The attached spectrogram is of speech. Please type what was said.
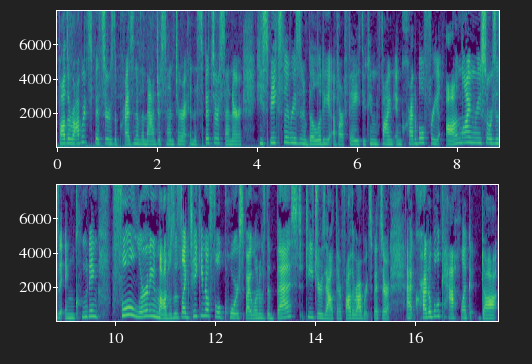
Father Robert Spitzer is the president of the Magis Center and the Spitzer Center. He speaks the reasonability of our faith. You can find incredible free online resources, including full learning modules. It's like taking a full course by one of the best teachers out there, Father Robert Spitzer, at crediblecatholic.com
